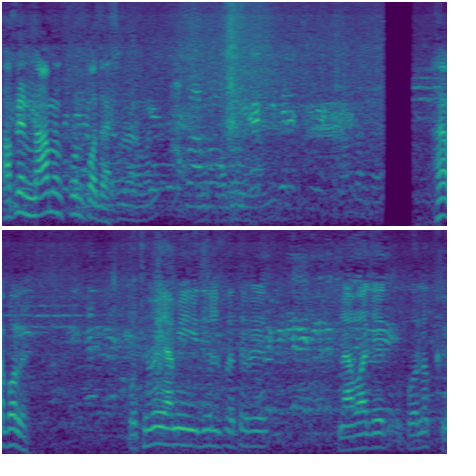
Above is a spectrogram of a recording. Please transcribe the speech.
আপনার নাম কোন পদে। হ্যাঁ বলেন। প্রথমেই আমি ঈদ উল ফিতরের নামাজের উপলক্ষে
